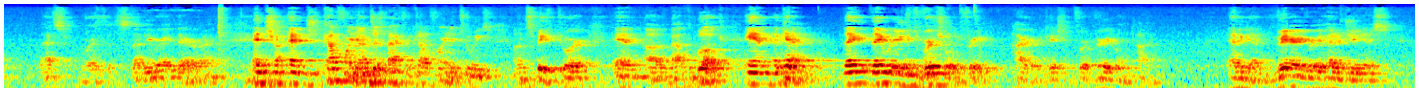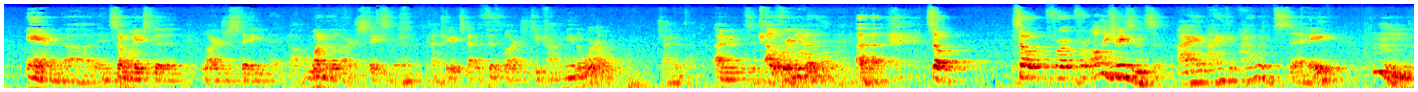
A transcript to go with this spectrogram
That's worth a study right there, right? And, and California, I'm just back from California two weeks on speaking tour and uh, about the book. And again, they, they were used virtually free higher education for a very long time. And again, very, very heterogeneous, and uh, in some ways the largest state, one of the largest states in the country. It's got the fifth largest economy in the world. China I mean, it's California does. so, so for, for all these reasons, I, I, I would say, hmm,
